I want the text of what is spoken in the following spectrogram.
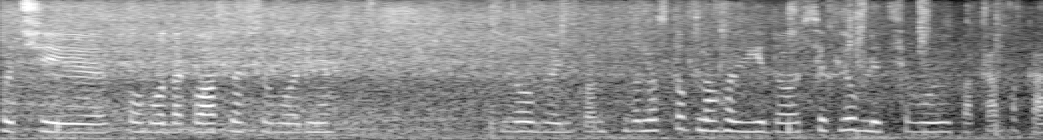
хоч і погода класна сьогодні. Добренько. До наступного відео. Всіх люблю, цілую. Пока-пока.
